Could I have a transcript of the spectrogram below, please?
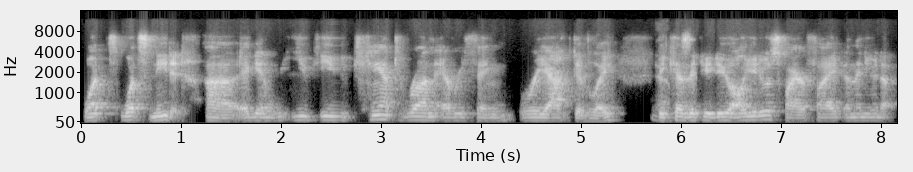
what's what's needed. Uh, again, you you can't run everything reactively yeah. because if you do, all you do is firefight, and then you end up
